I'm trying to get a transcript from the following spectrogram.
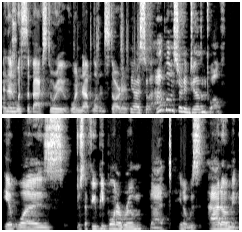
And then what's the backstory of when AppLovin started? Yeah, so AppLovin started in 2012. It was just a few people in a room that, you know, it was Adam and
